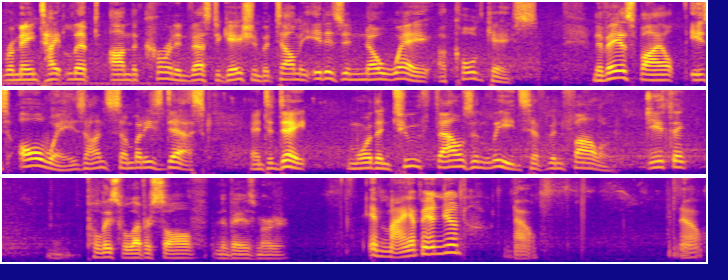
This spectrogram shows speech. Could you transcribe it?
remain tight lipped on the current investigation, but tell me it is in no way a cold case. Nevaeh's file is always on somebody's desk, and to date, more than 2,000 leads have been followed. Do you think police will ever solve Nevaeh's murder? In my opinion, no. No.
